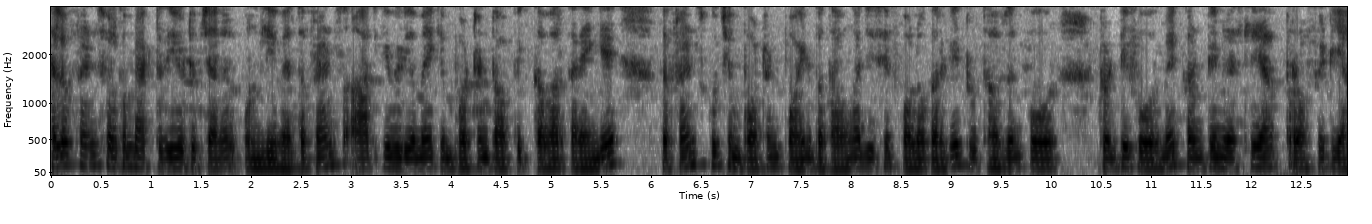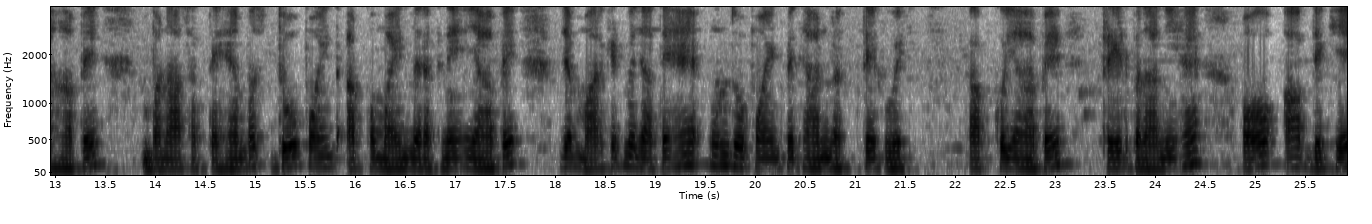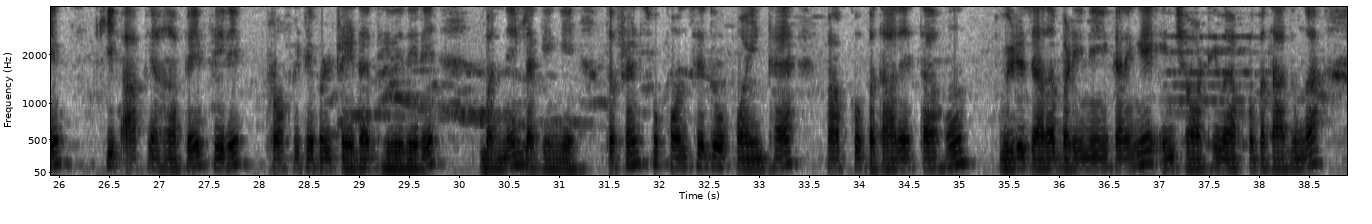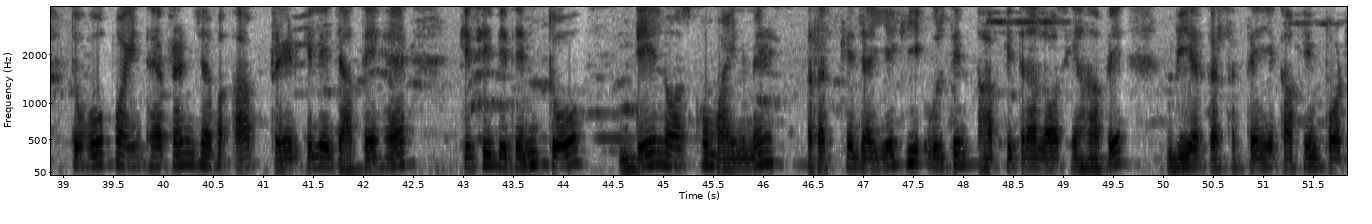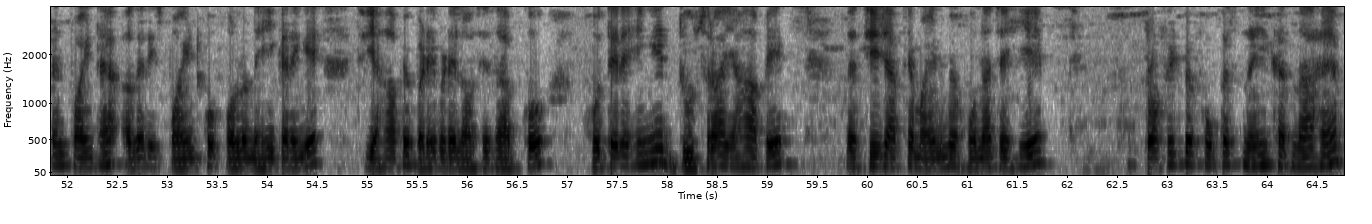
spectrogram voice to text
Hello friends welcome back to the YouTube channel only well तो friends आज की video में एक इंपॉर्टेंट टॉपिक कवर करेंगे। तो फ्रेंड्स कुछ इंपॉर्टेंट पॉइंट बताऊँगा जिसे फॉलो करके 2004-24 में कंटिन्यूसली आप प्रॉफिट यहाँ पे बना सकते हैं। बस दो पॉइंट आपको माइंड में रखने हैं यहाँ पे। जब मार्केट में जाते हैं, उन दो पॉइंट पर ध्यान रखते हुए आपको यहाँ पर ट्रेड बनानी है। और आप देखिए कि आप यहाँ पे फिर एक प्रॉफिटेबल ट्रेडर धीरे धीरे बनने लगेंगे। तो फ्रेंड्स वो कौन से दो पॉइंट है, मैं आपको बता देता हूँ। वीडियो ज़्यादा बड़ी नहीं करेंगे इन शॉर्ट ही मैं आपको बता दूँगा। तो वो पॉइंट है फ्रेंड जब आप ट्रेड के लिए जाते हैं किसी भी दिन तो डे लॉस को माइंड में रख के जाइए कि उस दिन आप कितना लॉस यहाँ पे बियर कर सकते हैं। ये काफ़ी इंपॉर्टेंट पॉइंट है। अगर इस पॉइंट को फॉलो नहीं करेंगे तो यहाँ पे बड़े बड़े लॉसेस आपको होते रहेंगे। दूसरा यहाँ पे चीज़ आपके माइंड में होना चाहिए। प्रॉफिट पे फोकस नहीं करना है।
